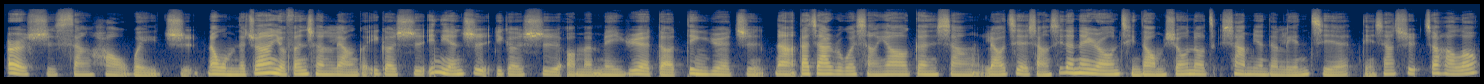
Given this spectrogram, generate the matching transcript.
二十三号为止。那我们的专案有分成两个，一个是一年制，一个是我们每月的订阅制。那大家如果想要更想了解详细的内容，请到我们 show note 下面的链接点下去就好喽。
